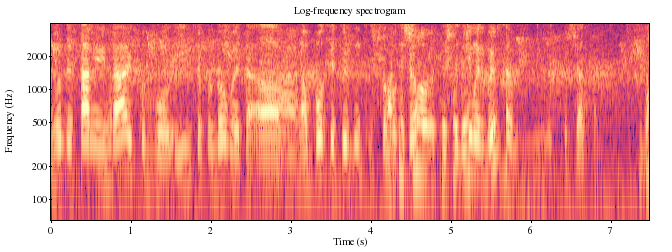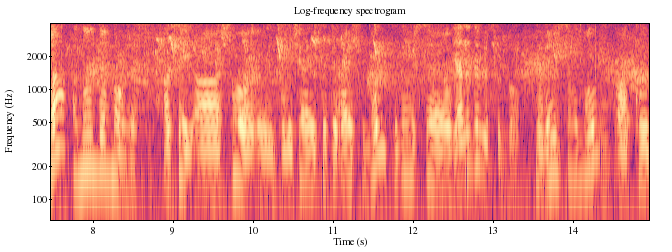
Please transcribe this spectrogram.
люди самі грають в футбол і їм це подобається, а, А. в боксі ти ж ну ти що, А ти що, ти Ти з кимось бився спочатку? Да? А ну давно вже. А цей, а що, виходить, ти граєш в футбол? Ти дивишся Я не дивлюсь футбол. не дивишся футбол? А от коли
